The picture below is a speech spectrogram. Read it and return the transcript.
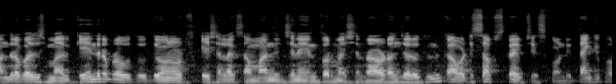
ఆంధ్రప్రదేశ్ మరియు కేంద్ర ప్రభుత్వ ఉద్యోగ నోటిఫికేషన్లకు సంబంధించిన ఇన్ఫర్మేషన్ రావడం జరుగుతుంది. కాబట్టి సబ్స్క్రైబ్ చేసుకోండి. థ్యాంక్ యూ ఫర్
